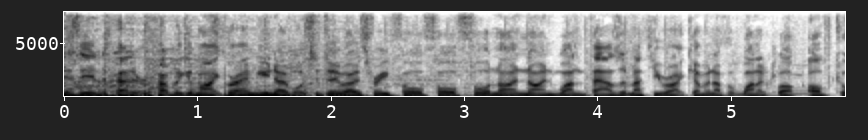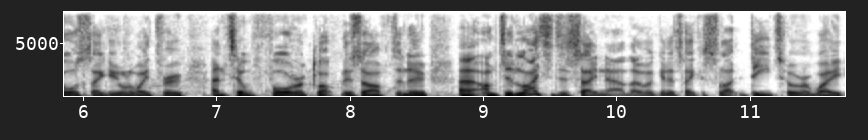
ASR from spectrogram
Is the Independent Republic of Mike Graham. You know what to do. 0344 499 1000. Matthew Wright coming up at 1 o'clock, of course, taking all the way through until 4 o'clock this afternoon. Uh, I'm delighted to say now, though, we're going to take a slight detour away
